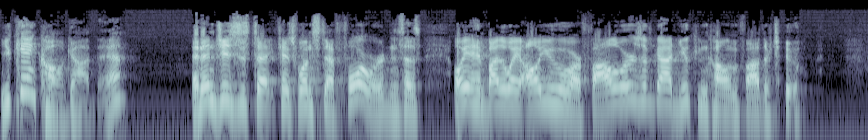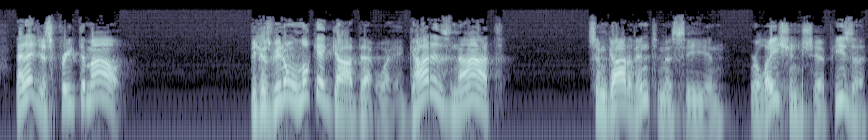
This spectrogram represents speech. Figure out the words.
You can't call God that. And then Jesus t- takes one step forward and says, Oh, yeah, and by the way, all you who are followers of God, you can call him Father too. And that just freaked them out. Because we don't look at God that way. God is not some God of intimacy and relationship, He's a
